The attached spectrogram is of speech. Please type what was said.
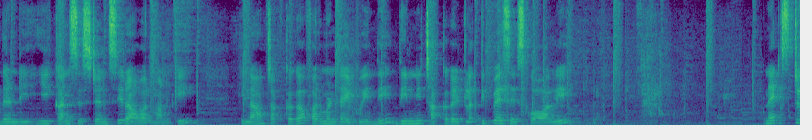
ఇదండి ఈ కన్సిస్టెన్సీ రావాలి మనకి. ఇలా చక్కగా ఫర్మెంట్ అయిపోయింది. దీన్ని చక్కగా ఇట్లా తిప్పేసేసుకోవాలి. నెక్స్ట్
